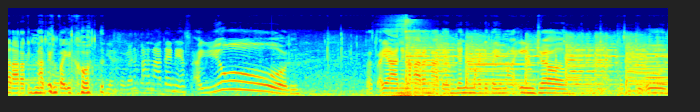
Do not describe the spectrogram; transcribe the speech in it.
Nararating natin paikot. Nilakaran natin is, ayun. Tapos ayan, nilakaran natin. Diyan yung makikita yung mga angel. Tapos doon.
